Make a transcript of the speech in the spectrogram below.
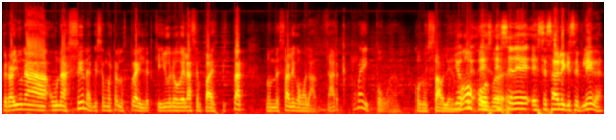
pero hay una, una escena que se muestra en los trailers que yo creo que la hacen para despistar, donde sale como la Dark Ray, po, weón, con un sable Yo rojo. creo- es- sea, ese, ese sable que se pliega.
